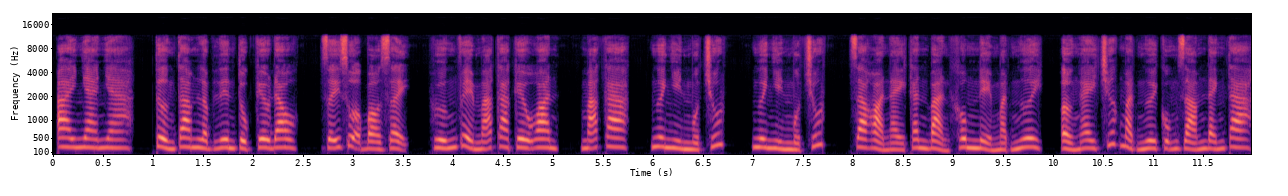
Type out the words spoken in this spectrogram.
Ai nha nha, tưởng tam lập liên tục kêu đau, giấy rụa bò dậy, hướng về mã ca kêu oan, mã ca, ngươi nhìn một chút, ngươi nhìn một chút, gia hỏa này căn bản không nể mặt ngươi, ở ngay trước mặt ngươi cũng dám đánh ta.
